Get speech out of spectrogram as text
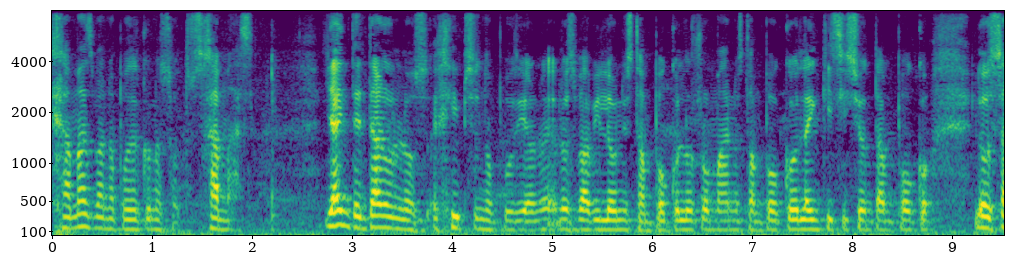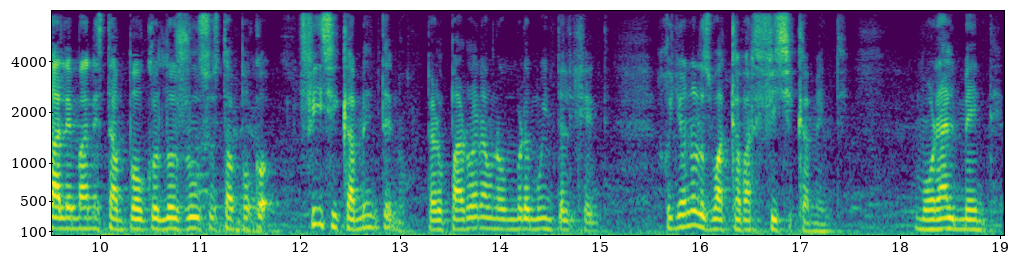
jamás van a poder con nosotros, jamás. Ya intentaron los egipcios, no pudieron, ¿eh? los babilonios tampoco, los romanos tampoco, la Inquisición tampoco, los alemanes tampoco, los rusos tampoco, físicamente no. Pero Paró era un hombre muy inteligente. Dijo, yo no los voy a acabar físicamente, moralmente.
